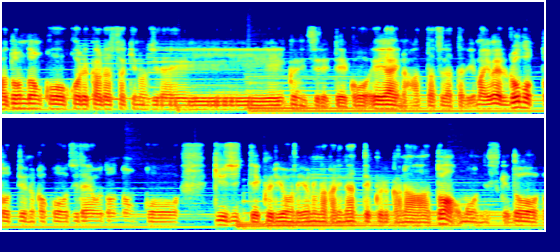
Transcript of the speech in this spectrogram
まあ、どんどんこう、これから先の時代へ行くにつれて、こう、AI の発達だったり、まあ、いわゆるロボットっていうのが、こう、時代をどんどんこう、牛耳ってくるような世の中になってくるかなとは思うんですけど、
